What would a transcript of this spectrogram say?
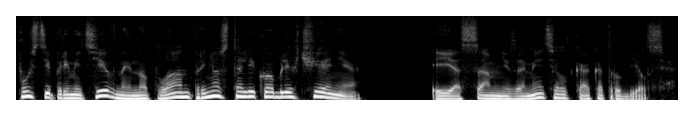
пусть и примитивный, но план принес толику облегчения, и я сам не заметил, как отрубился.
